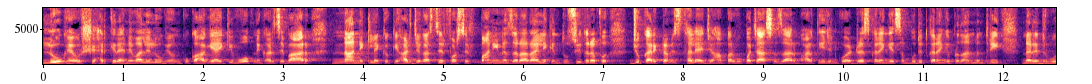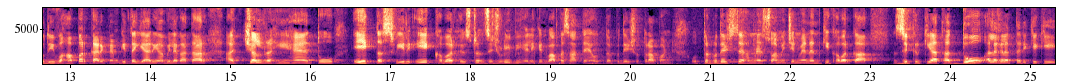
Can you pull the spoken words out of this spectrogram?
लोग हैं, उस शहर के रहने वाले लोग हैं, उनको कहा गया है कि वो अपने घर से बाहर ना निकलें, क्योंकि हर जगह सिर्फ़ और सिर्फ़ पानी नज़र आ रहा है। लेकिन दूसरी तरफ़ जो कार्यक्रम स्थल है, जहाँ पर वो पचास हज़ार भारतीय जिनको एड्रेस करेंगे, संबोधित करेंगे प्रधानमंत्री नरेंद्र मोदी, वहाँ पर कार्यक्रम की तैयारियाँ भी लगातार चल रही हैं। तो एक तस्वीर, एक खबर ह्यूस्टन से जुड़ी भी है। लेकिन वापस आते हैं उत्तर प्रदेश, उत्तराखंड। उत्तर प्रदेश से हमने स्वामी चिन्मयानंद की खबर का ज़िक्र किया था। दो अलग अलग तरीके की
